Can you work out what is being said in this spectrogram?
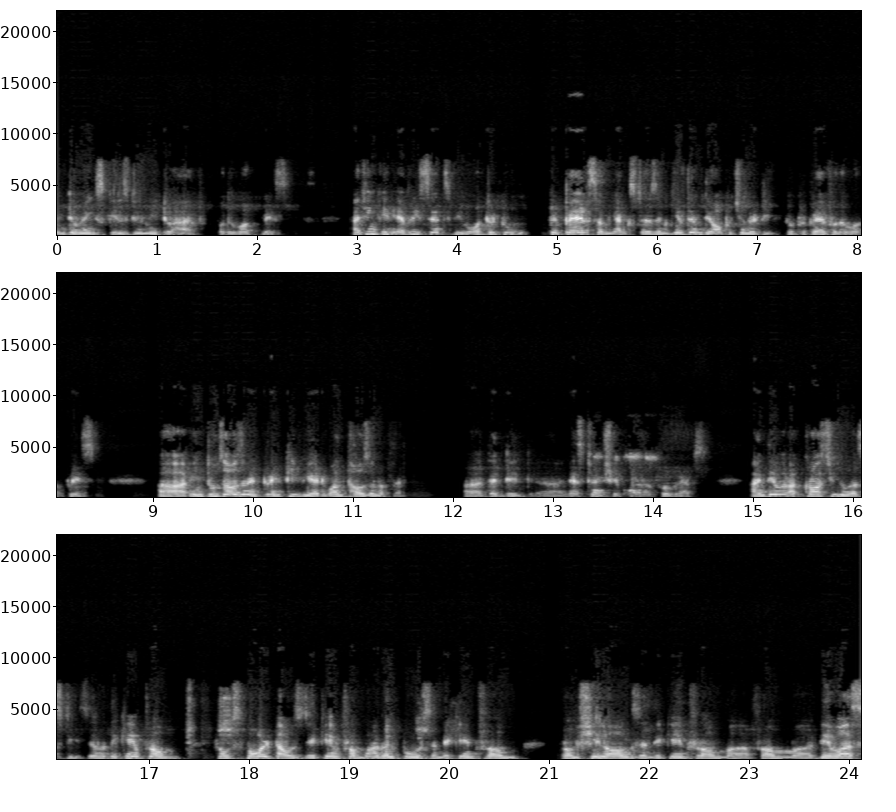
interviewing skills do you need to have for the workplace? I think in every sense, we wanted to prepare some youngsters and give them the opportunity to prepare for the workplace. Uh, in 2020, we had 1,000 of them uh, that did uh, Nesternship programs and they were across universities. You know, they came from from small towns. They came from Bhagalpurs and they came from from Shillongs and they came from uh, from uh, Dewas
